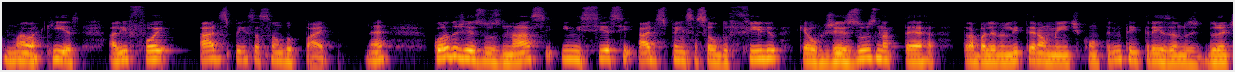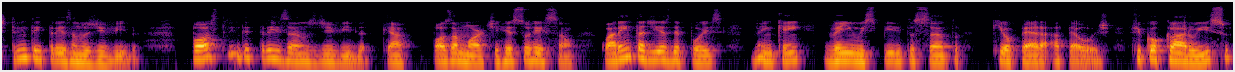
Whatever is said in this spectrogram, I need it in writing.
Malaquias, ali foi a dispensação do Pai, né? Quando Jesus nasce, inicia-se a dispensação do Filho, que é o Jesus na terra, trabalhando literalmente com 33 anos, durante 33 anos de vida. Pós 33 anos de vida, que é após a morte e ressurreição, 40 dias depois, vem quem? Vem o Espírito Santo que opera até hoje. Ficou claro isso?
